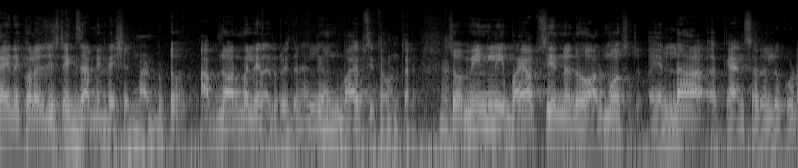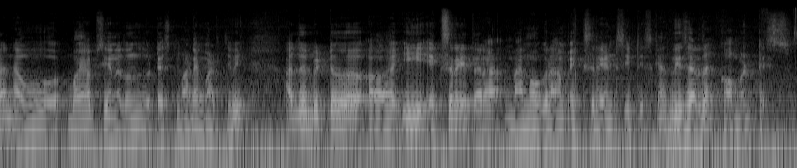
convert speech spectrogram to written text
ಗೈನಕಾಲಜಿಸ್ಟ್ ಎಕ್ಸಾಮಿನೇಷನ್ ಮಾಡಿಬಿಟ್ಟು ಅಬ್ನಾರ್ಮಲ್ ಏನಾದರೂ ಇದ್ದರೆ ಅಲ್ಲಿ ಒಂದು ಬಯಾಪ್ಸಿ ತೊಗೊಳ್ತಾರೆ ಸೊ ಮೇನ್ಲಿ ಬಯಾಪ್ಸಿ ಅನ್ನೋದು ಆಲ್ಮೋಸ್ಟ್ ಎಲ್ಲ ಕ್ಯಾನ್ಸರಲ್ಲೂ ಕೂಡ ನಾವು ಬಯಾಪ್ಸಿ ಅನ್ನೋದೊಂದು ಟೆಸ್ಟ್ ಮಾಡೇ ಮಾಡ್ತೀವಿ. ಅದು ಬಿಟ್ಟು ಈ ಎಕ್ಸ್ರೇ ಥರ mammogram X-ray and C T scan these are the common test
